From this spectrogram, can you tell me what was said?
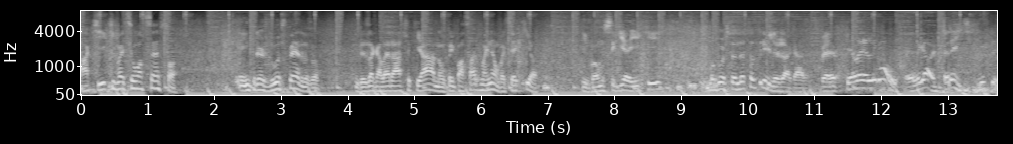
Aqui que vai ser o acesso, ó. Entre as duas pedras, ó. Às vezes a galera acha que, ah, não tem passagem, mas não, vai ser aqui, ó. E vamos seguir aí que tô gostando dessa trilha já, cara. É porque ela é legal, é legal, é diferente. Gostei.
